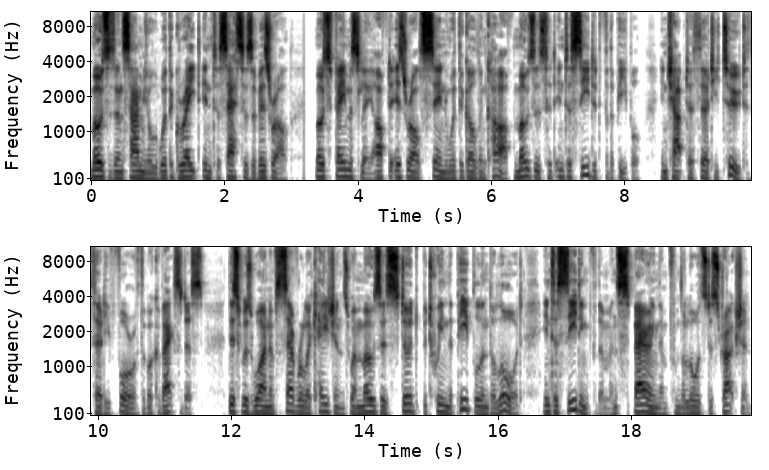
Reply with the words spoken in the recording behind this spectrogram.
Moses and Samuel were the great intercessors of Israel. Most famously, after Israel's sin with the golden calf, Moses had interceded for the people in chapter 32 to 34 of the book of Exodus. This was one of several occasions when Moses stood between the people and the Lord, interceding for them and sparing them from the Lord's destruction.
